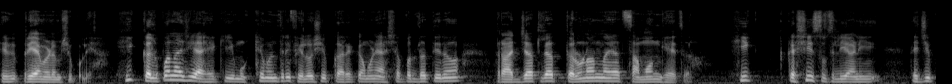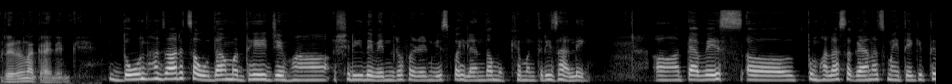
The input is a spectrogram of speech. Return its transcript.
श्री प्रिया मॅडमशी बोलूया ही कल्पना जी आहे की मुख्यमंत्री फेलोशिप कार्यक्रम आणि अशा पद्धतीनं राज्यातल्या तरुणांना यात सामावून घ्यायचं ही कशी सुचली आणि त्याची प्रेरणा काय नेमकी? दोन हजार चौदामध्ये जेव्हा श्री देवेंद्र फडणवीस पहिल्यांदा मुख्यमंत्री झाले त्यावेळेस तुम्हाला सगळ्यांनाच माहिती आहे की ते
